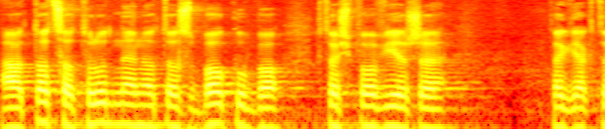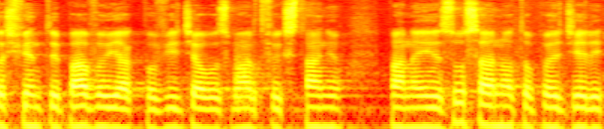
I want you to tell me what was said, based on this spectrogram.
a to, co trudne, no to z boku, bo ktoś powie, że tak jak to święty Paweł, jak powiedział o zmartwychwstaniu Pana Jezusa, no to powiedzieli,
